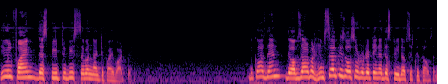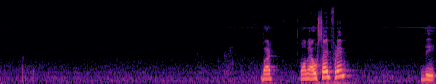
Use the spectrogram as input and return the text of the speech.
he will find the speed to be 795 rpm. Because then the observer himself is also rotating at the speed of 60,000. But from outside frame, the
